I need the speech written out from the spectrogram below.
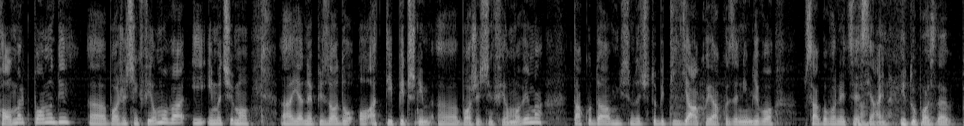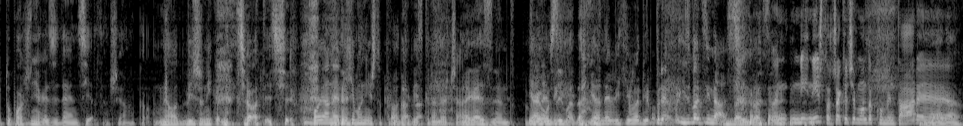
Hallmark ponudi uh, božićnih filmova i imaćemo uh, jednu epizodu o atipičnim uh, božićnim filmovima, tako da mislim da će to biti jako, jako zanimljivo. Uh, sagovornica je da. sjajna. I tu, postaje, tu počinje rezidencija, znači ono kao, ne od, više nikad neće otići. Po ja ne bih imao ništa protiv, da, da. iskreno rečeno. Resident, preuzima, ja da. Ja ne bih imao, pre, izbaci nas. Da, izbaci. Ni, ništa, čekat ćemo onda komentare, da,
